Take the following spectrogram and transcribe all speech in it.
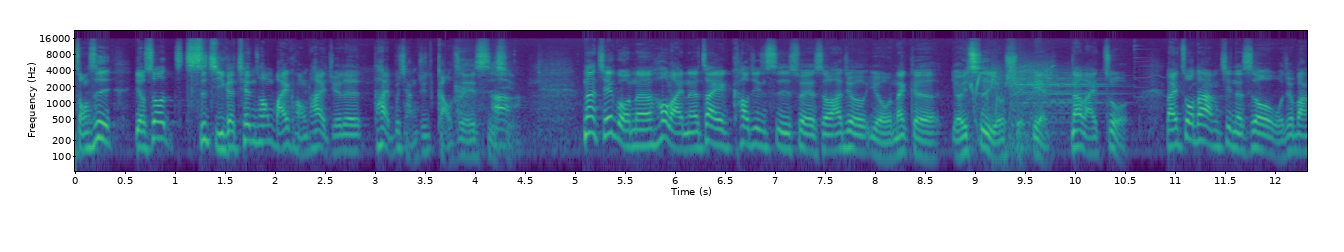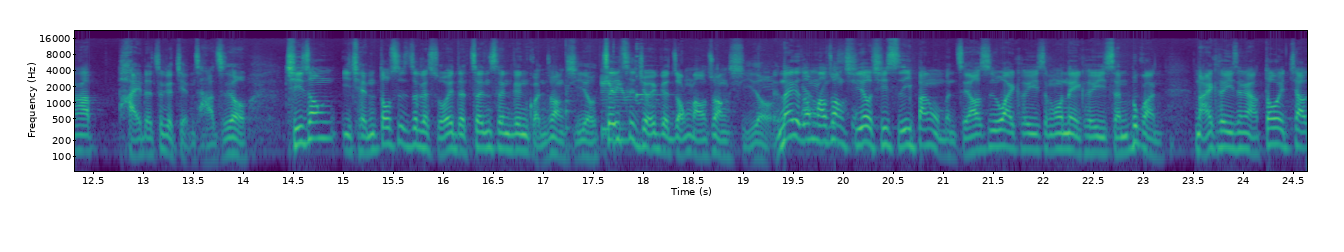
总是有时候十几个千疮百孔，他也觉得他也不想去搞这些事情。那结果呢？后来呢，在靠近四十岁的时候，他就有那个有一次有血便，那来做来做大肠镜的时候，我就帮他排了这个检查之后，其中以前都是这个所谓的增生跟管状息肉，这一次就有一个绒毛状息肉。那个绒毛状息肉，其实一般我们只要是外科医生或内科医生，不管哪一科医生啊，都会叫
